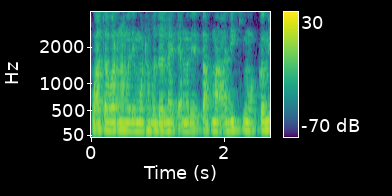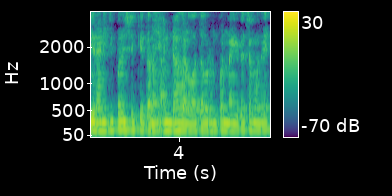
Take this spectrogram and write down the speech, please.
वातावरणामध्ये मोठा बदल नाही. त्यामध्ये तापमान अधिक किंवा कमी राहण्याची पण शक्यता नाही आणि ढगाळ वातावरण पण नाही. त्याच्यामध्ये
